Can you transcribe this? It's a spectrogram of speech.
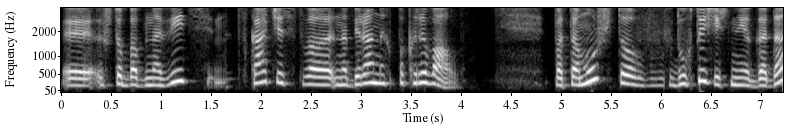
э, чтобы обновить качество набиранных покрывал – потому что в 2000-е годы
